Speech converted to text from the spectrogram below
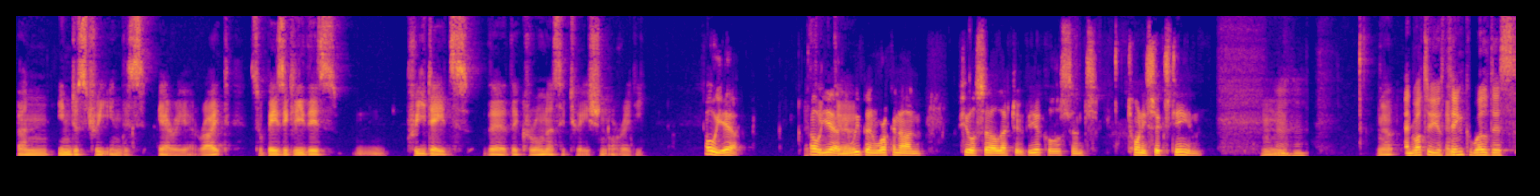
an industry in this area right? So basically this predates the the corona situation already. Oh yeah, I oh yeah. I mean, we've been working on fuel cell electric vehicles since 2016. Hmm. Mm-hmm. Yeah. And what do you and, think? Will this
